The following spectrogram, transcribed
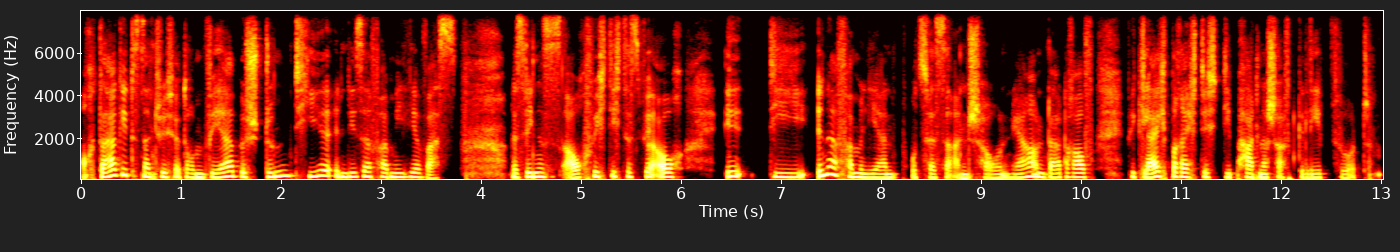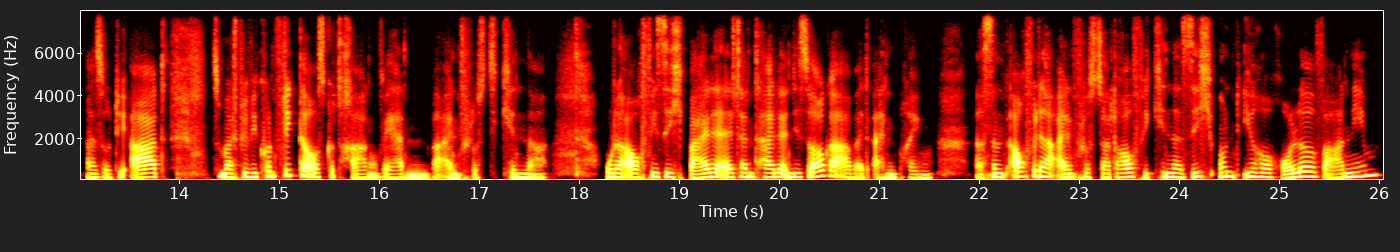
Auch da geht es natürlich darum, wer bestimmt hier in dieser Familie was. Und deswegen ist es auch wichtig, dass wir auch die innerfamiliären Prozesse anschauen, ja, und darauf, wie gleichberechtigt die Partnerschaft gelebt wird. Also die Art, zum Beispiel, wie Konflikte ausgetragen werden, beeinflusst die Kinder. Oder auch, wie sich beide Elternteile in die Sorgearbeit einbringen. Das nimmt auch wieder Einfluss darauf, wie Kinder sich und ihre Rolle wahrnehmen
